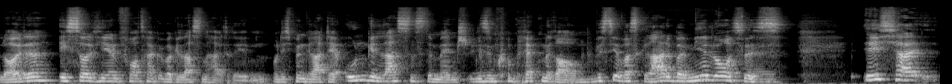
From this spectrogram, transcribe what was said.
Leute, ich soll hier einen Vortrag über Gelassenheit reden und ich bin gerade der ungelassenste Mensch in diesem kompletten Raum. Wisst ihr, was gerade bei mir los ist? Ich halt,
